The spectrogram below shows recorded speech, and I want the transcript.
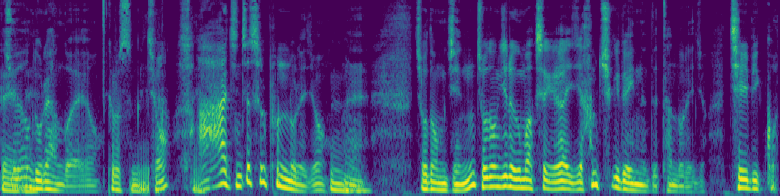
네, 쭉 네. 노래한 거예요. 그렇습니다. 그렇죠? 아 진짜 슬픈 노래죠. 네. 조동진, 조동진의 음악 세계가 이제 함축이 돼 있는 듯한 노래죠. 제비꽃.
